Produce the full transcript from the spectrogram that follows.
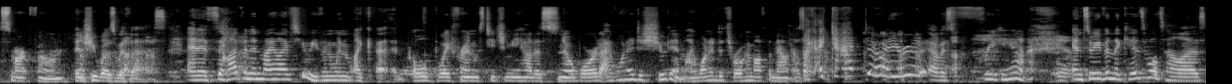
smartphone than she was with us. And it's happened in my life too. Even when like an old boyfriend was teaching me how to snowboard, I wanted to shoot him. I wanted to throw him off the mountain. I was like, I can't do it. I was freaking out. And so even the kids will tell us,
